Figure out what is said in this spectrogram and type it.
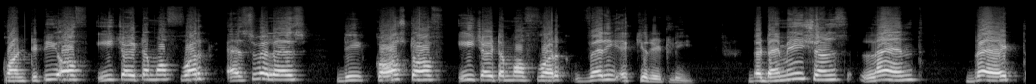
quantity of each item of work as well as the cost of each item of work very accurately. The dimensions, length, breadth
